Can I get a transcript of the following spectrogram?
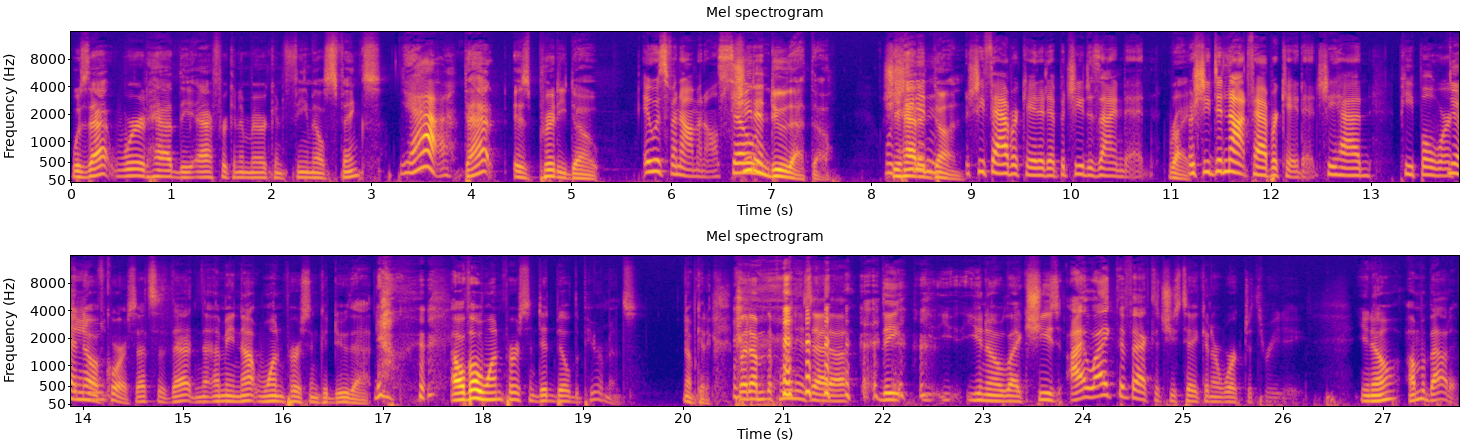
Was that where it had the African American female sphinx? Yeah. That is pretty dope. It was phenomenal. So she didn't do that though. well, she, had it done. She fabricated it, but she designed it. Right. Or she did not fabricate it. She had people working. Yeah, no, of course. That's that. I mean, not one person could do that. No. Although one person did build the pyramids. No, I'm kidding. But um, the point is that uh, the y- you know, like she's. I like the fact that she's taken her work to 3D. You know, I'm about it.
